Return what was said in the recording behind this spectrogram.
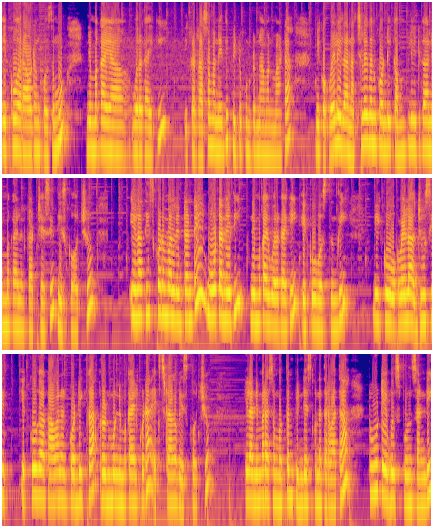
ఎక్కువ రావడం కోసము నిమ్మకాయ ఊరగాయకి ఇక్కడ రసం అనేది పిండుకుంటున్నాం అనమాట మీకు ఒకవేళ ఇలా నచ్చలేదనుకోండి కంప్లీట్గా నిమ్మకాయలను కట్ చేసి తీసుకోవచ్చు. ఇలా తీసుకోవడం వల్ల ఏంటంటే ఊట అనేది నిమ్మకాయ ఊరగాయకి ఎక్కువ వస్తుంది. మీకు ఒకవేళ జ్యూసీ ఎక్కువగా కావాలనుకోండి ఇంకా రెండు మూడు నిమ్మకాయలు కూడా ఎక్స్ట్రాగా వేసుకోవచ్చు. ఇలా నిమ్మరసం మొత్తం పిండేసుకున్న తర్వాత టూ టేబుల్ స్పూన్స్ అండి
